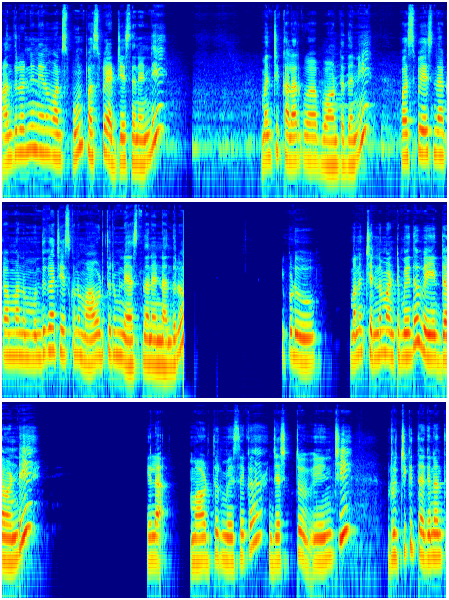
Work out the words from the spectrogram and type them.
అందులోనే నేను వన్ స్పూన్ పసుపు యాడ్ చేశానండి. మంచి కలర్ బాగుంటుందని. పసుపు వేసినాక మనం ముందుగా చేసుకున్న మామిడి తురుముని వేస్తున్నానండి అందులో. ఇప్పుడు మనం చిన్న మంట మీద వేయిద్దామండి. ఇలా మామిడి తురుము వేసాక జస్ట్ వేయించి రుచికి తగినంత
